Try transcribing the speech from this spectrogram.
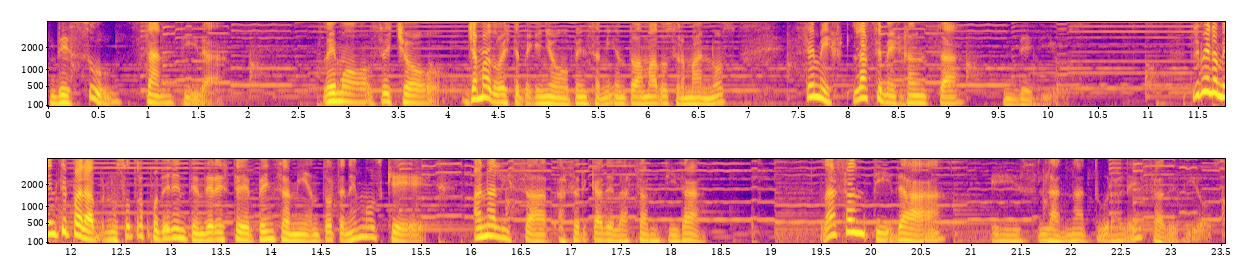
de su santidad. Le hemos hecho llamado a este pequeño pensamiento, amados hermanos, la semejanza de Dios. Primeramente, para nosotros poder entender este pensamiento, tenemos que analizar acerca de la santidad. La santidad es la naturaleza de Dios.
